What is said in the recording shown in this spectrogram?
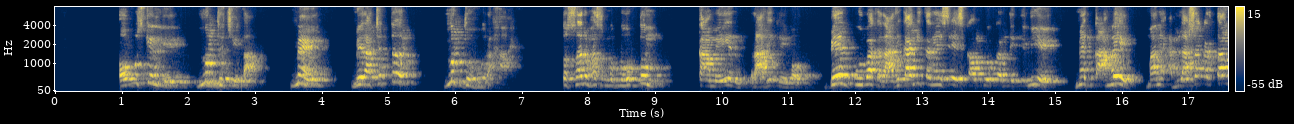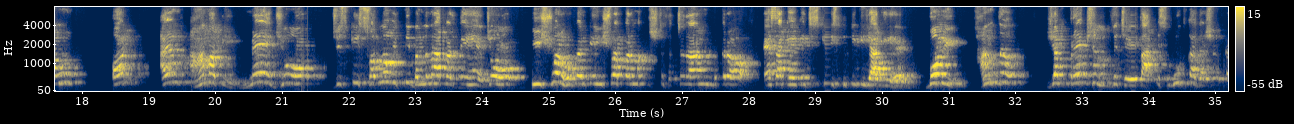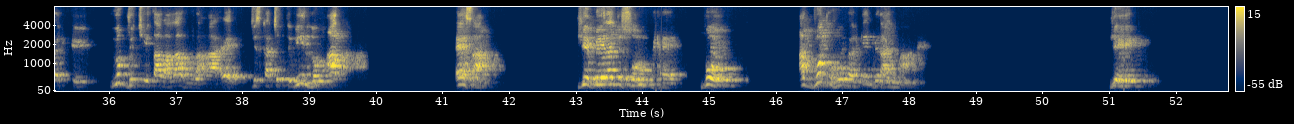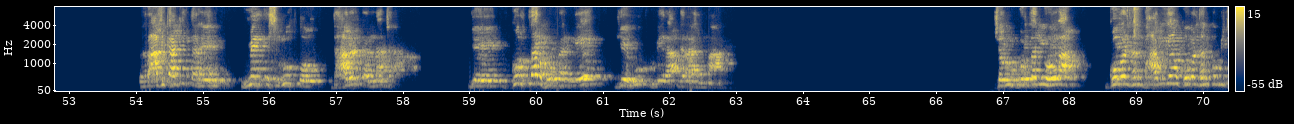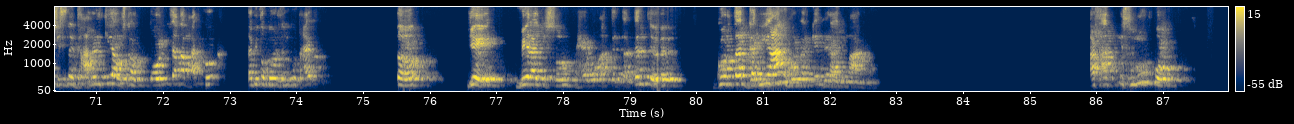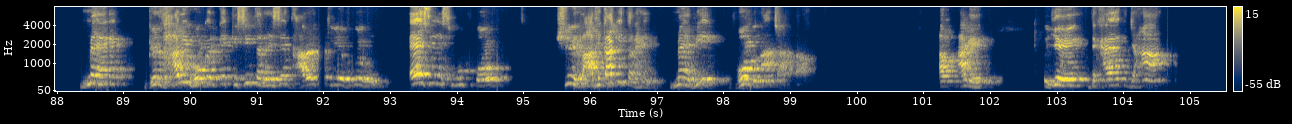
और उसके लिए लुब्ध चेता, मैं, मेरा चित्त लुब्ध हो रहा है। तो सर्वभस्म तुम कामेर राधिके वो वेद पूर्वक राधिका की तरह से इसका उपयोग करने के लिए मैं कामे, माने अभिलाषा करता हूँ और अयम अहम अपनी मैं जो जिसकी सब लोग इतनी वंदना करते हैं, जो ईश्वर होकर के ईश्वर परम कृष्ण सच्चिदानंद विग्रह, ऐसा कह के जिसकी स्तुति की जाती है बोली हंत जब प्रेक्ष चेता इस रूप का दर्शन करके लुब्ध चेता वाला हो रहा है, जिसका चित्त भी लोहा ऐसा ये मेरा जो स्वरूप है, वो अद्भुत होकर के विराजमान है। ये राधिका की तरह मैं इस रूप को धारण करना चाहता ये गुरतर होकर के ये रूप मेरा विराजमान है। गुरतर ही होगा। गोवर्धन भारी है गोवर्धन को भी जिसने धारण किया, उसका रूप और भी ज़्यादा भारी होगा, तभी तो गोवर्धन को उठाएगा। तो ये मेरा जो स्वरूप है, वो अत्यंत अत्यंत गुरुतर गनियान होकर के विराजमान है। अर्थात इस रूप को मैं गिरधारी होकर के किसी तरह से धारण किए हुए हूँ। ऐसे इस रूप को श्री राधिका की तरह मैं भी भोगना चाहता हूँ। अब आगे तो ये दिखाया कि जहाँ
